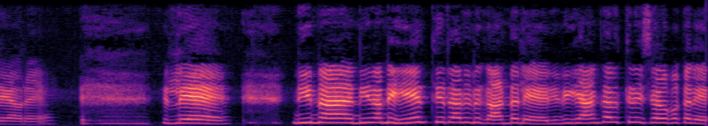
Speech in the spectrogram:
ದೇವ್ರೆ ಇಲ್ಲೇ ನೀನ ನೀ ನನ್ನ ಹೇಳ್ತೀರ ನಿನ್ನ ಗಾಂಡಲೆ ನಿನಗೆ ಹೆಂಗಾರ ತಿಳಿಸಿ ಹೇಳ್ಬೇಕಲೆ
